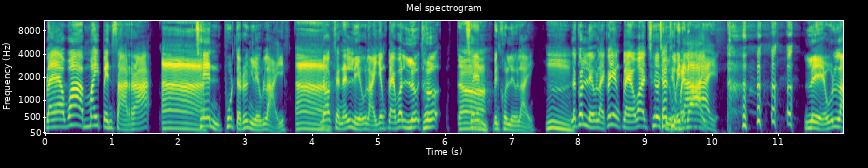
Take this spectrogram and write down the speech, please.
แปลว่าไม่เป็นสาระอ่าเช่น พูดแต่เรื่องเหลวไหลอ่านอกจากนั้นเหลวไหลยังแปลว่าเลอะเทอะอ่าเช่น เป็นคนเหลวไหลอืมแล้วก็เหลวไหลก็ยังแปลว่าเชื่อเชื่อถืถืออไม่ไม่ได้ได้ เหลวไหล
